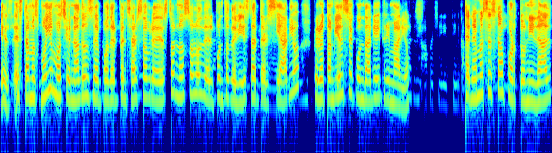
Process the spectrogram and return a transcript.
estamos muy emocionados de poder pensar sobre esto, no solo del punto de vista terciario, pero también secundario y primario. Tenemos esta oportunidad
